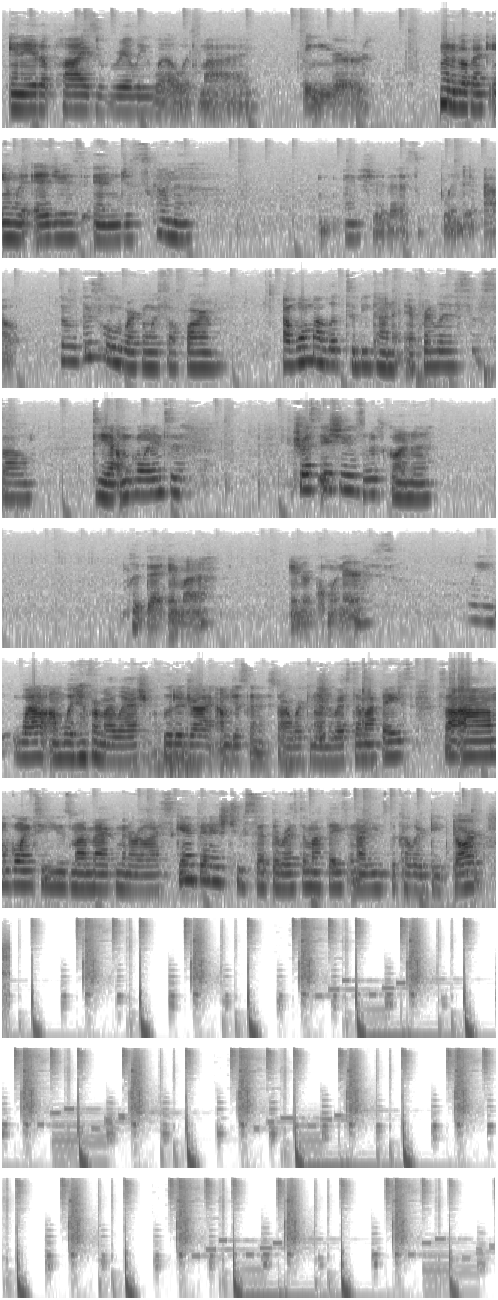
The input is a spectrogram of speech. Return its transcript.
And it applies really well with my finger. I'm gonna go back in with edges and just kind of make sure that's blended out. So this is what we're working with so far. I want my look to be kind of effortless so so yeah i'm going into trust issues. I'm just going to put that in my inner corners. While i'm waiting for my lash glue to dry i'm just going to start working on the rest of my face. So i'm going to use my mac mineralized skin finish to set the rest of my face and i use the color deep dark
